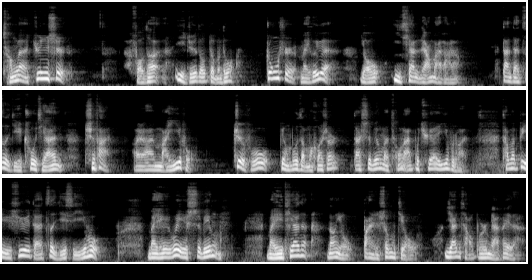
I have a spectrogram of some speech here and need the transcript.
成了军士。否则一直都这么多。中士每个月有一千两百法郎，但得自己出钱吃饭，还买衣服。制服并不怎么合身，但士兵们从来不缺衣服穿。他们必须得自己洗衣服。每位士兵每天能有半升酒，烟草不是免费的。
